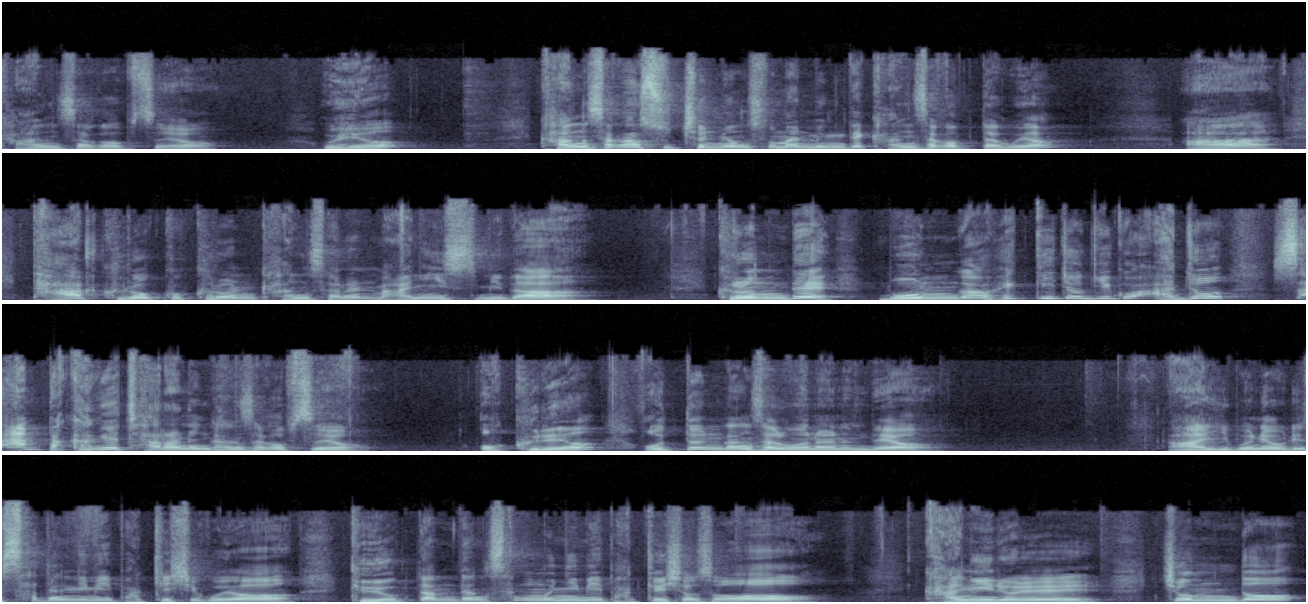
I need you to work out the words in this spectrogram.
강사가 없어요. 왜요? 강사가 수천 명, 수만 명인데 강사가 없다고요? 아, 다 그렇고 그런 강사는 많이 있습니다. 그런데 뭔가 획기적이고 아주 쌈박하게 잘하는 강사가 없어요. 어, 그래요? 어떤 강사를 원하는데요? 아, 이번에 우리 사장님이 바뀌시고요. 교육 담당 상무님이 바뀌셔서 강의를 좀 더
